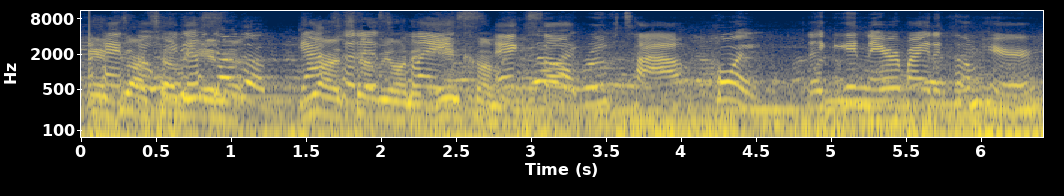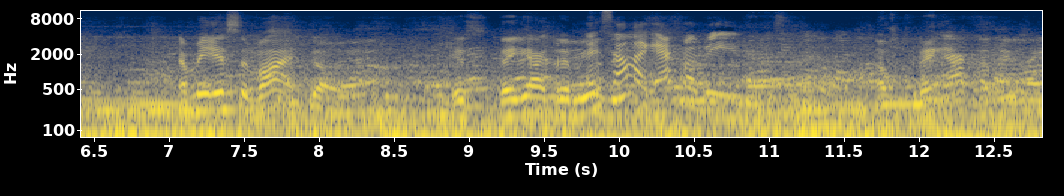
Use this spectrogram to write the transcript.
Okay, you gotta so tell we me just in got the, you got gotta to tell this me on the place. EXO rooftop. Point. They're getting everybody to come here. I mean, it's a vibe though. It's they got good They music. sound like Afrobeat. Oh, they got good music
